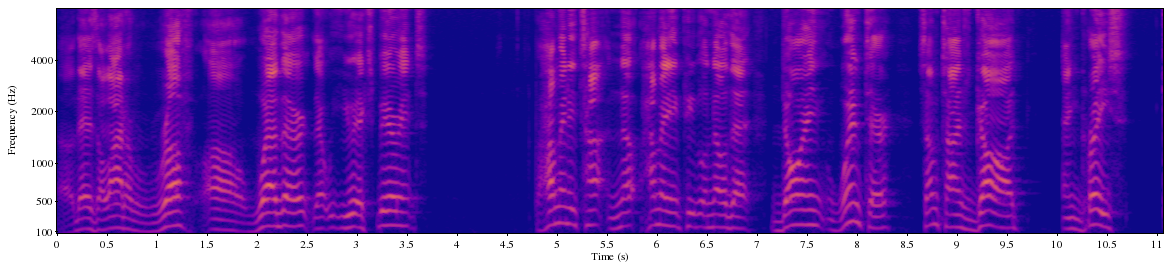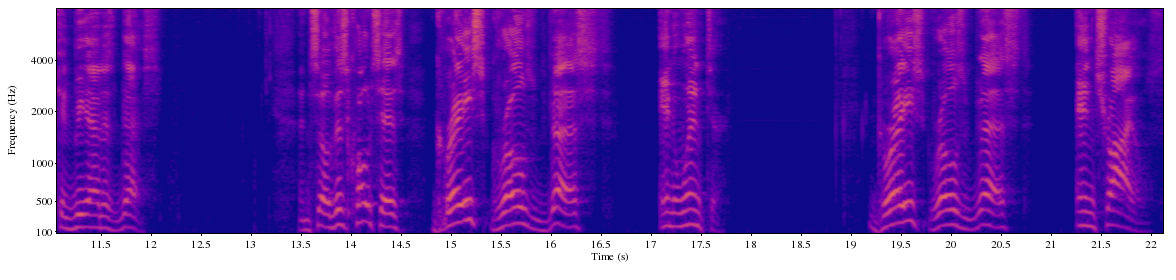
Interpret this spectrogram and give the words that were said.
Uh, there's a lot of rough uh, weather that you experience. But how many, no, how many people know that during winter, sometimes God and grace can be at its best? And so this quote says, Grace grows best in winter. Grace grows best in trials.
